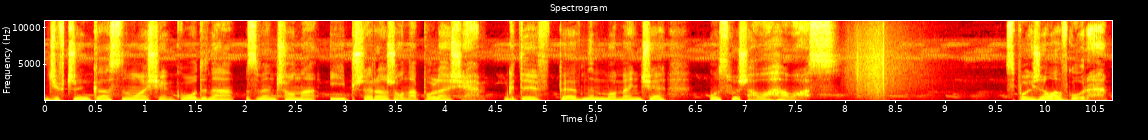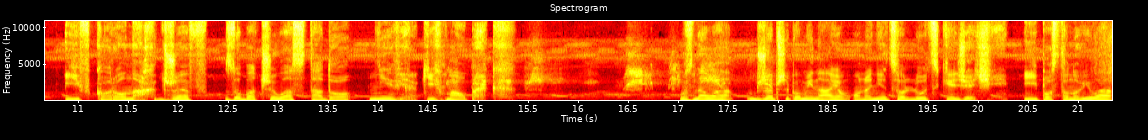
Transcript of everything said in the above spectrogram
Dziewczynka snuła się głodna, zmęczona i przerażona po lesie, gdy w pewnym momencie usłyszała hałas. Spojrzała w górę i w koronach drzew zobaczyła stado niewielkich małpek. Uznała, że przypominają one nieco ludzkie dzieci i postanowiła,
